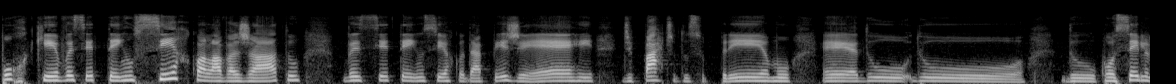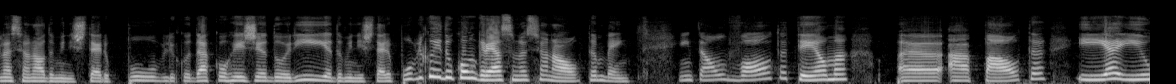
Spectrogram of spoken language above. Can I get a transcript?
porque você tem um cerco à Lava Jato, você tem o cerco da PGR, de parte do Supremo, é, do, do, do Conselho Nacional do Ministério Público, da Corregedoria do Ministério Público e do Congresso Nacional também. Então, volta tema uh, a pauta e aí o,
